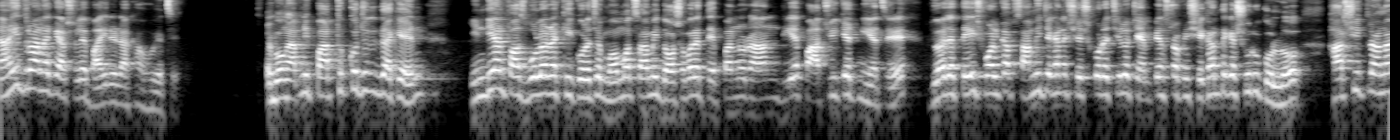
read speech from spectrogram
নাহিদ রানাকে আসলে বাইরে রাখা হয়েছে। এবং আপনি পার্থক্য যদি দেখেন ইন্ডিয়ান ফাস্ট বোলাররা কি করেছে? মোহাম্মদ সামি দশ ওভারে তেপ্পান্ন রান দিয়ে পাঁচ উইকেট নিয়েছে। দু হাজার তেইশ ওয়ার্ল্ড কাপ সামি যেখানে শেষ করেছিল চ্যাম্পিয়ন্স ট্রফি সেখান থেকে শুরু করল হার্ষিত রানা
